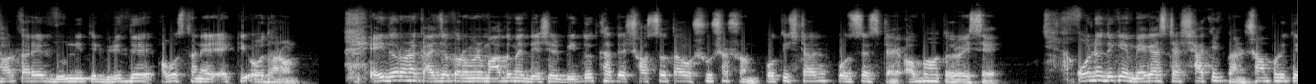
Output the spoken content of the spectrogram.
সরকারের দুর্নীতির বিরুদ্ধে অবস্থানের একটি উদাহরণ। এই ধরনের কার্যক্রমের মাধ্যমে দেশের বিদ্যুৎ খাতের স্বচ্ছতা ও সুশাসন প্রতিষ্ঠার প্রচেষ্টায় অব্যাহত রয়েছে। অন্যদিকে মেগাস্টার শাকিব খান সম্প্রতি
